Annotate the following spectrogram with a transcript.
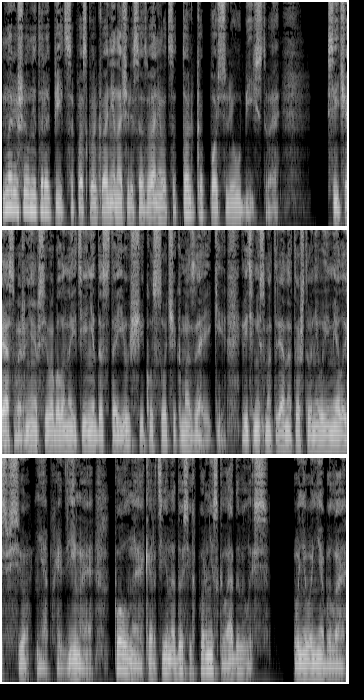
но решил не торопиться, поскольку они начали созваниваться только после убийства. Сейчас важнее всего было найти недостающий кусочек мозаики, ведь, несмотря на то, что у него имелось все необходимое, полная картина до сих пор не складывалась. У него не было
